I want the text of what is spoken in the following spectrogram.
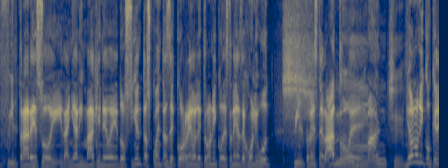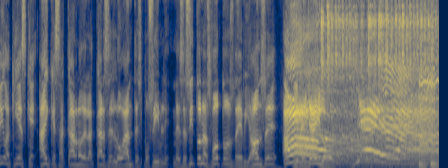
filtrar eso y dañar imágenes, güey. 200 cuentas de correo electrónico de estrellas de Hollywood. Filtró este vato, güey. No manches. Yo lo único que digo aquí es que hay que sacarlo de la cárcel lo antes posible. Necesito unas fotos de Beyoncé ¡Ah! y de J-Lo. Bueno,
